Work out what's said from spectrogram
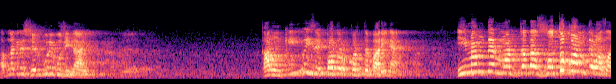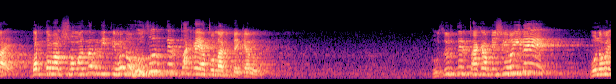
আপনাকে শেরপুরে বুঝি নাই। কারণ কি? ওই যে কদর করতে পারি না। ইমামদের মর্যাদা যত কম দেওয়া যায়, বর্তমান সমাজের নীতি হলো হুজুরদের টাকা এত লাগবে কেন? হুজুরদের টাকা বেশি হইলে মনে হয়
